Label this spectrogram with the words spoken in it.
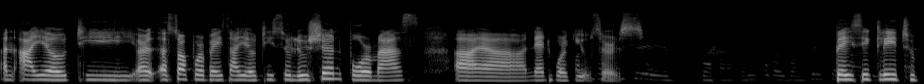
an IoT or a software-based IoT solution for mass uh, network users. Basically, to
